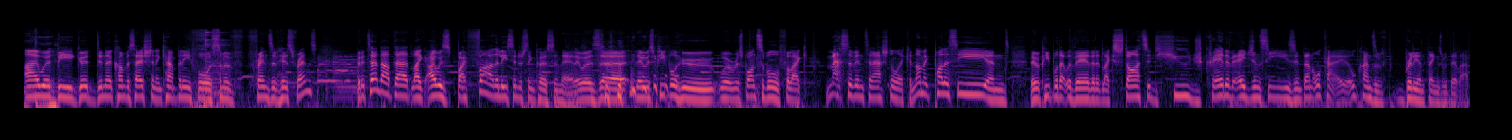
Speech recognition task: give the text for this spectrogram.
I would be good dinner conversation and company for some of friends of his friends. But it turned out that like I was by far the least interesting person there. There was uh, there was people who were responsible for like massive international economic policy, and there were people that were there that had like started huge creative agencies and done all kind all kinds of brilliant things with their life.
